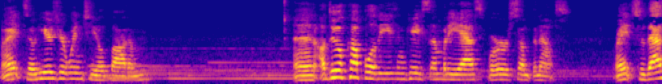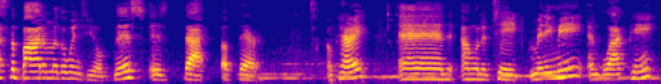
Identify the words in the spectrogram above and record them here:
All right, so here's your windshield bottom. And I'll do a couple of these in case somebody asks for something else. Right, so that's the bottom of the windshield. This is that up there. Okay? And I'm going to take Mini-Me and black paint.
